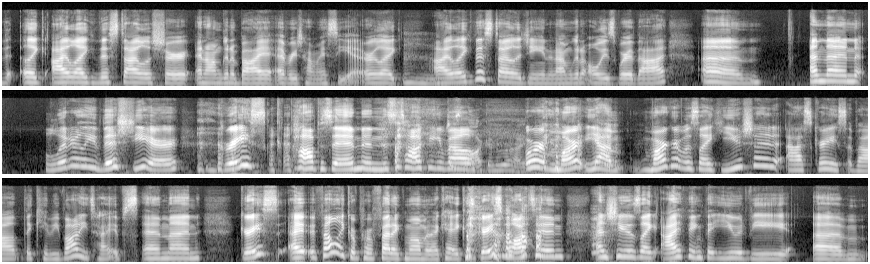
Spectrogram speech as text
th- like I like this style of shirt, and I'm gonna buy it every time I see it. Or like I like this style of jean, and I'm gonna always wear that. Um, and then. Literally this year, Grace pops in and is talking about walk into the hype. or Mar yeah, Margaret was like, you should ask Grace about the Kibbe body types. And then Grace, I, it felt like a prophetic moment, okay? Because Grace walked in and she was like, I think that you would be um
